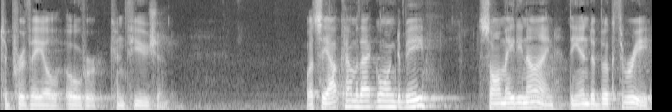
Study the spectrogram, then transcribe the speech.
to prevail over confusion. What's the outcome of that going to be? Psalm 89, the end of book 3.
